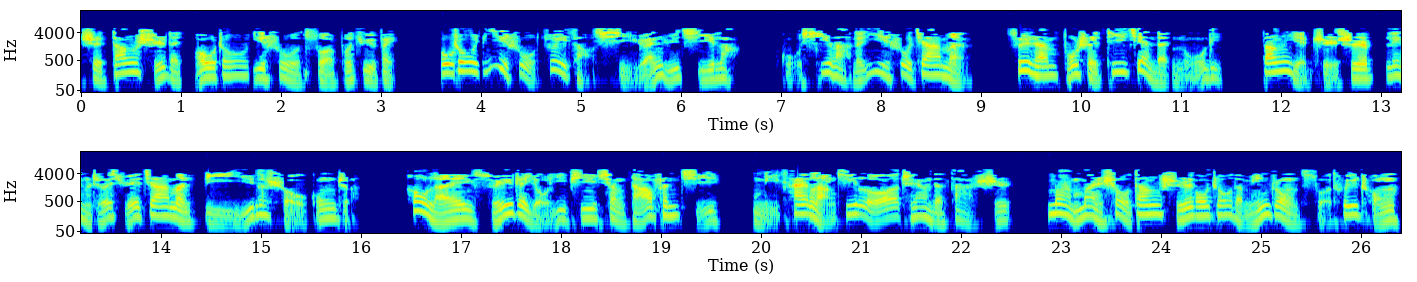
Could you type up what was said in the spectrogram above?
是当时的欧洲艺术所不具备。欧洲艺术最早起源于希腊，古希腊的艺术家们虽然不是低贱的奴隶，当也只是令哲学家们鄙夷的手工者。后来，随着有一批像达芬奇、米开朗基罗这样的大师。慢慢受当时欧洲的民众所推崇，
